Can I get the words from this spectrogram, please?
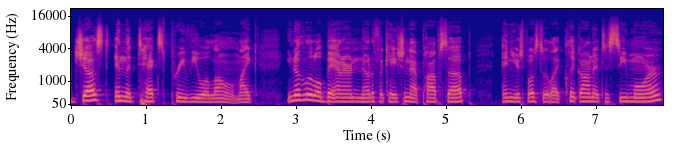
just in the text preview alone. Like, you know the little banner notification that pops up and you're supposed to like click on it to see more?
